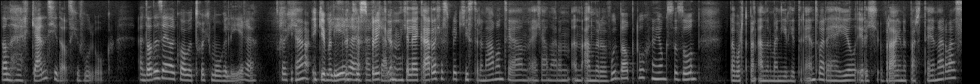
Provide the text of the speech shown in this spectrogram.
Dan herkent je dat gevoel ook. En dat is eigenlijk wat we terug mogen leren. Terug ja, ik heb leren het gesprek, een gelijkaardig gesprek gisteravond. Ja, hij gaat naar een, een andere voetbalploeg, mijn jongste zoon. Dat wordt op een andere manier getraind, waar hij heel erg vragende partij naar was.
